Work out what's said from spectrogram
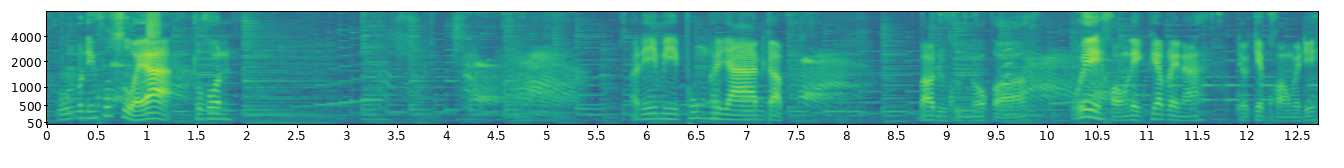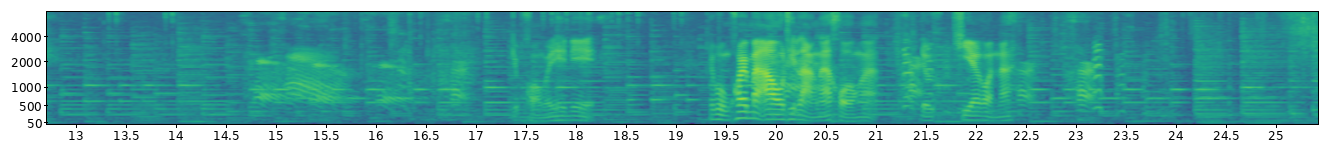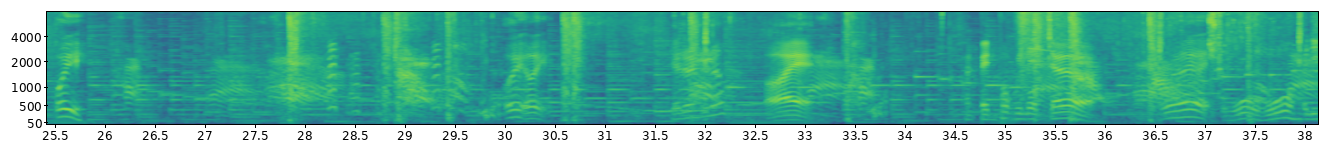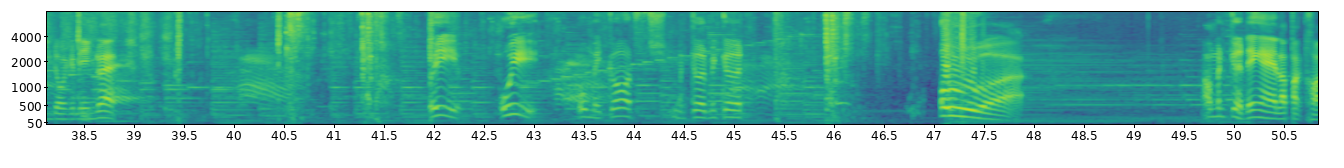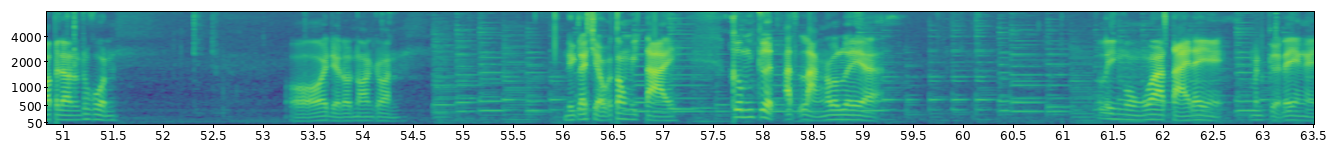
โหวันนี้โคตรสวยอะทุกคน อันนี้มีพุ่งทะยานกับเบาดูดขุนนกเหรออุ้ย ของเหล็กเพียบเลยนะ เดี๋ยวเก็บของไว้ดิ เก็บของไว้ที่นี่ เดี๋ยวผมค่อยมาเอาทีหลังนะของอะ่ะ เดี๋ยวเคลียร์ก่อนนะ อุ้ยเอ้ยเอ้ยเดี๋ยวเดี๋ยวเดี๋ยวโอ้ยมันเป็นพวกวิลเลจเจอร์เฮ้ย โอ้โหมายิงโดนกันเองด้วยเฮ้ย อุ้ย โอ้ my god มันเกิด มันเกิดเออเอามันเกิดได้ไง เราปักทอดไปแล้วนะทุกคน อ๋อ เดี๋ยวเรานอนก่อน นึกแล้วเชียวว่าต้องมีตาย คือมันเกิดอัดหลังเราเลยอะ่ะก็เลยงงว่าตายได้ไงมันเกิดได้ยังไง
